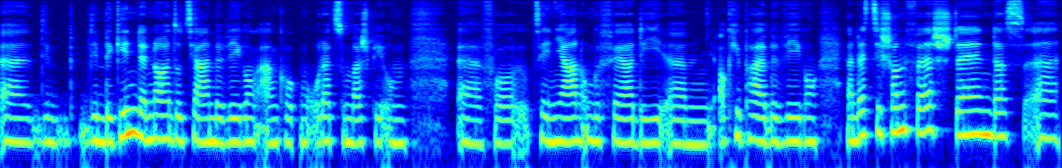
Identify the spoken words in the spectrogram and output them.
äh, den, den Beginn der neuen sozialen Bewegung angucken oder zum Beispiel um äh, vor zehn Jahren ungefähr die ähm, Occupy-Bewegung, dann lässt sich schon feststellen, dass äh,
